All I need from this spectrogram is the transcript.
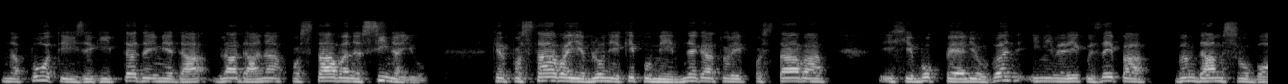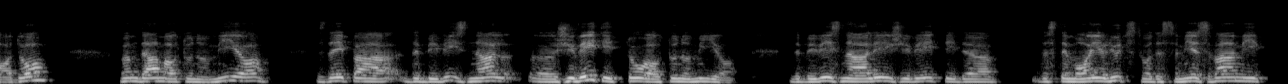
na poti iz Egipta, da jim je da, bila dana postava na Sinaju. Ker postava je bilo nekaj pomembnega, torej postava jih je Bog peljal ven in jim je rekel, zdaj pa vam dam svobodo, vam dam avtonomijo, zdaj pa, da bi vi znali uh, živeti to avtonomijo, da bi vi znali živeti, da, da ste moje ljudstvo, da sem jaz z vami,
